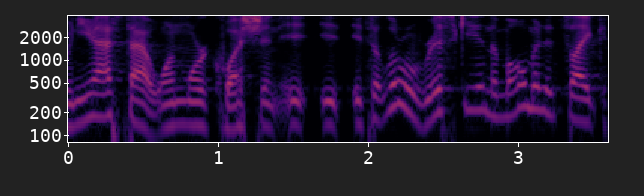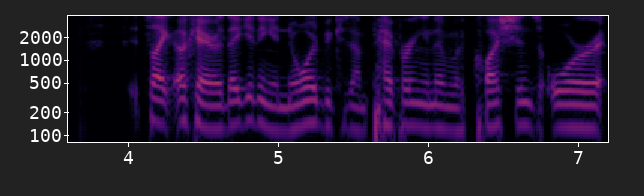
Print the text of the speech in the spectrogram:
when you ask that one more question, it, it, it's a little risky in the moment. It's like it's like, okay, are they getting annoyed because I'm peppering them with questions, or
